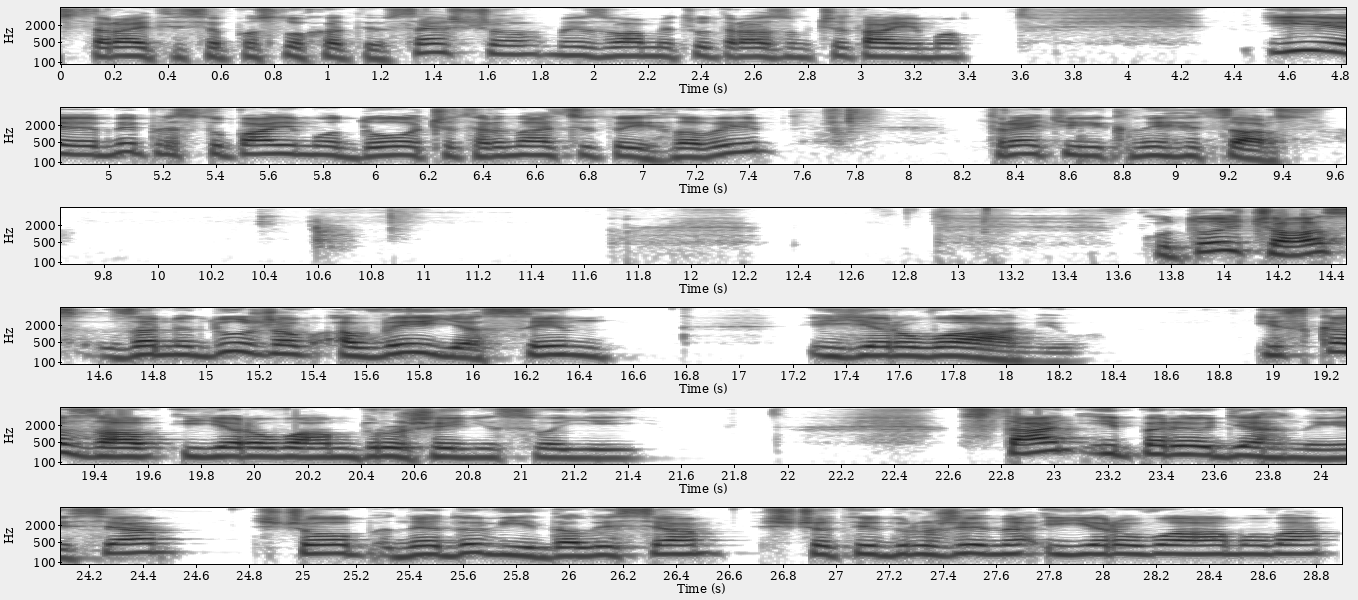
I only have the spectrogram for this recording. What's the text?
Старайтеся послухати все, що ми з вами тут разом читаємо. І е, ми приступаємо до 14 глави 3 книги царства. У той час занедужав Авия, син Ієровоамів, і сказав Ієровам дружині своїй: Стань і переодягнися, щоб не довідалися, що ти дружина Ієровоамова,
